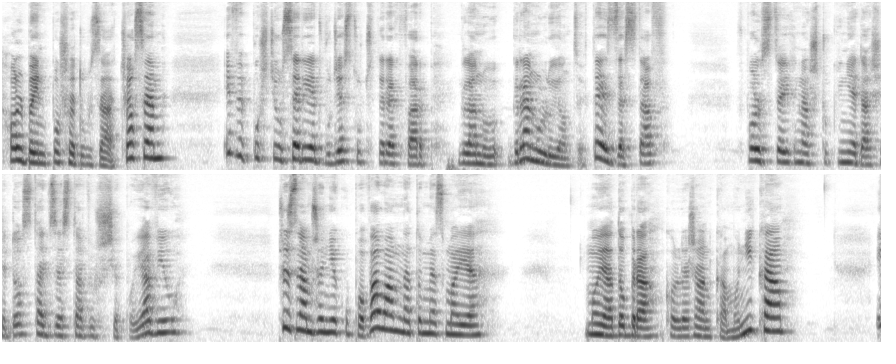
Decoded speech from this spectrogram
Holbein poszedł za ciosem i wypuścił serię 24 farb granu- granulujących. To jest zestaw. W Polsce ich na sztuki nie da się dostać, zestaw już się pojawił. Przyznam, że nie kupowałam, natomiast moje, moja dobra koleżanka Monika i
